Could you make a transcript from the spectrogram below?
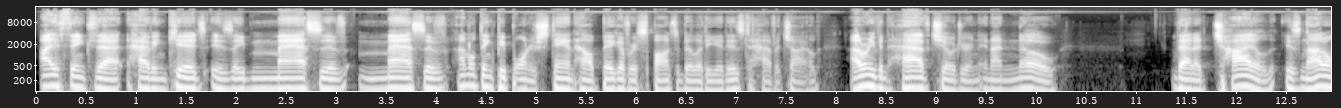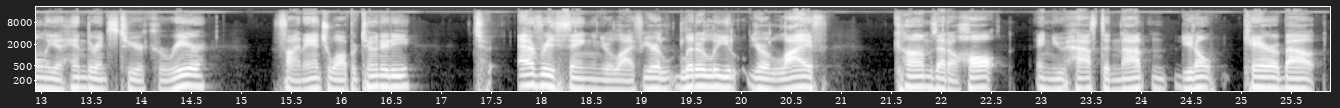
I think that having kids is a massive, massive. I don't think people understand how big of responsibility it is to have a child. I don't even have children, and I know that a child is not only a hindrance to your career, financial opportunity, to everything in your life. You're literally, your life comes at a halt, and you have to not, you don't care about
